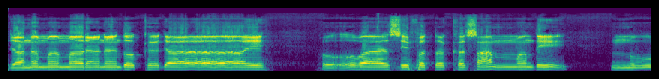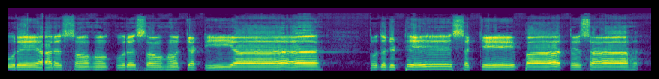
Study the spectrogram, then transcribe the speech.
ਜਨਮ ਮਰਨ ਦੁਖ ਜਾਏ। ਹੋਵੈ ਸਿਫਤ ਖਸਮੰਦੀ, ਨੂਰ ਕੁਰ ਸੋਹ ਚਟਿਆ ਤੁਧ ਡਿਠੇ ਸੱਚੇ ਪਾਤਸ਼ਾਹ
